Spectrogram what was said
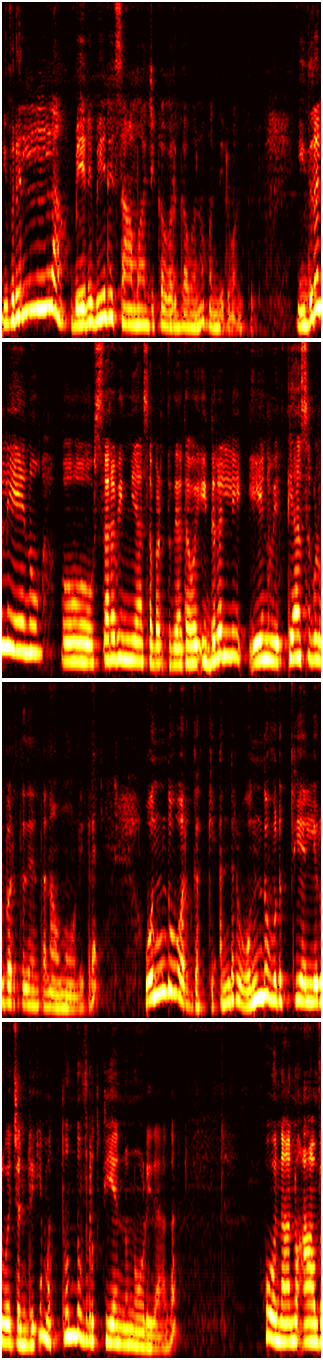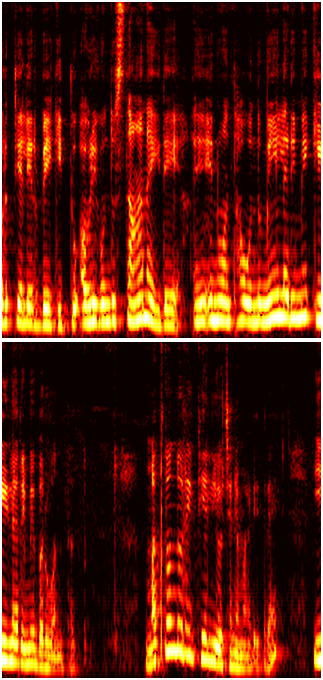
ಇವರೆಲ್ಲ ಬೇರೆ ಬೇರೆ ಸಾಮಾಜಿಕ ವರ್ಗವನ್ನು ಹೊಂದಿರುವಂಥದ್ದು. ಇದರಲ್ಲಿ ಏನು ಸ್ತರವಿನ್ಯಾಸ ಬರ್ತದೆ ಅಥವಾ ಇದರಲ್ಲಿ ಏನು ವ್ಯತ್ಯಾಸಗಳು ಬರ್ತದೆ ಅಂತ ನಾವು ನೋಡಿದರೆ ಒಂದು ವರ್ಗಕ್ಕೆ, ಅಂದರೆ ಒಂದು ವೃತ್ತಿಯಲ್ಲಿರುವ ಜನರಿಗೆ ಮತ್ತೊಂದು ವೃತ್ತಿಯನ್ನು ನೋಡಿದಾಗ ಓ ನಾನು ಆ ವೃತ್ತಿಯಲ್ಲಿರಬೇಕಿತ್ತು, ಅವರಿಗೊಂದು ಸ್ಥಾನ ಇದೆ ಎನ್ನುವಂತಹ ಒಂದು ಮೇಲರಿಮೆ, ಕೀಳರಿಮೆ ಬರುವಂಥದ್ದು. ಮತ್ತೊಂದು ರೀತಿಯಲ್ಲಿ ಯೋಚನೆ ಮಾಡಿದರೆ, ಈ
